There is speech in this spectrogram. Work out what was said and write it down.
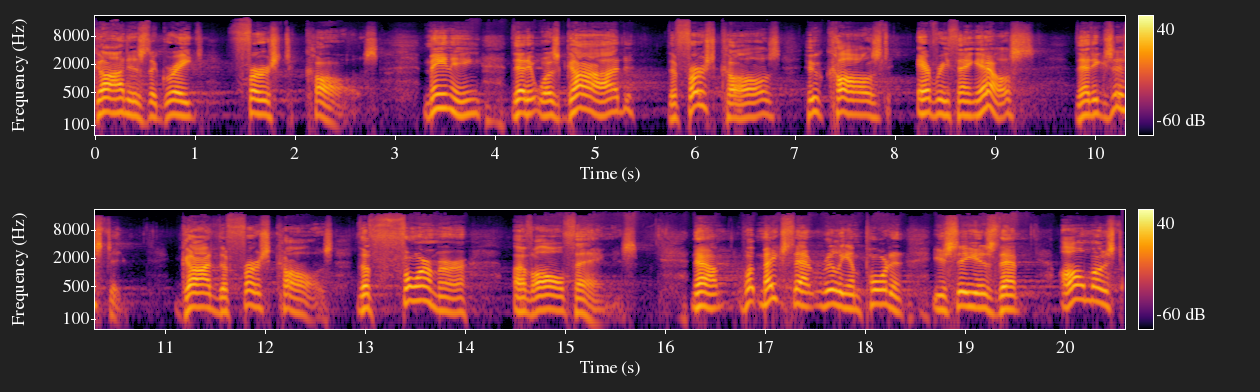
God is the great first cause, meaning that it was God, the first cause, who caused everything else that existed. God, the first cause, the former of all things. Now, what makes that really important, you see, is that almost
